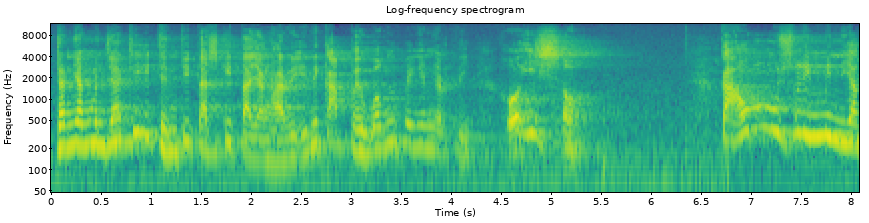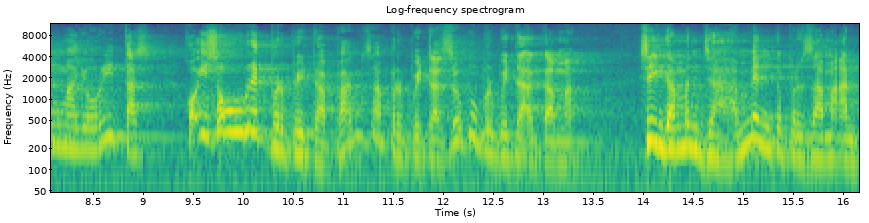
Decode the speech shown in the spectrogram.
Dan yang menjadi identitas kita yang hari ini kabeh wong pengen ngerti, kok iso? Kaum muslimin yang mayoritas kok iso urip berbeda bangsa, berbeda suku, berbeda agama sehingga menjamin kebersamaan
